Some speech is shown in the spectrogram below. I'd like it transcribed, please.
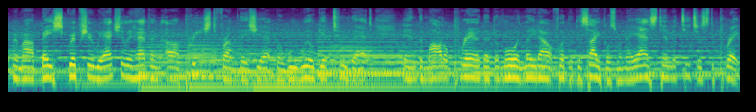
Remember our base scripture, we actually haven't uh, preached from this yet, but we will get to that in the model prayer that the Lord laid out for the disciples when they asked him to teach us to pray.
